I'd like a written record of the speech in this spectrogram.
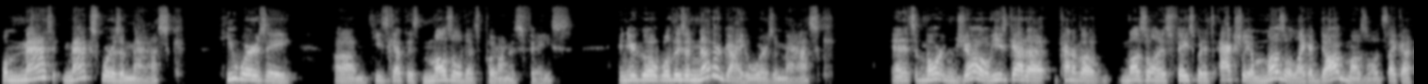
well, Max, Max wears a mask. He wears a, um, he's got this muzzle that's put on his face. And you go, well, there's another guy who wears a mask and it's Immortan Joe. He's got a kind of a muzzle on his face, but it's actually a muzzle, like a dog muzzle. It's like a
